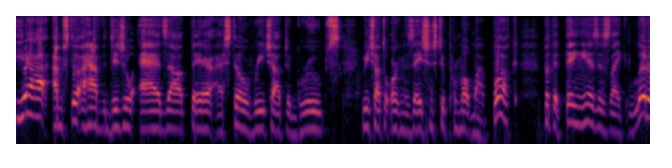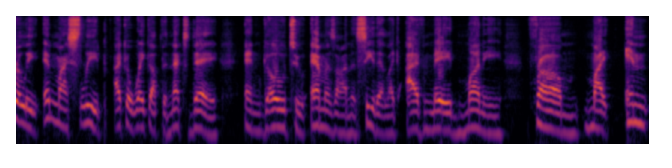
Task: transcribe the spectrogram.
yeah, I'm still, I have digital ads out there. I still reach out to groups, reach out to organizations to promote my book. But the thing is, is like literally in my sleep, I could wake up the next day and go to Amazon and see that like I've made money from my in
